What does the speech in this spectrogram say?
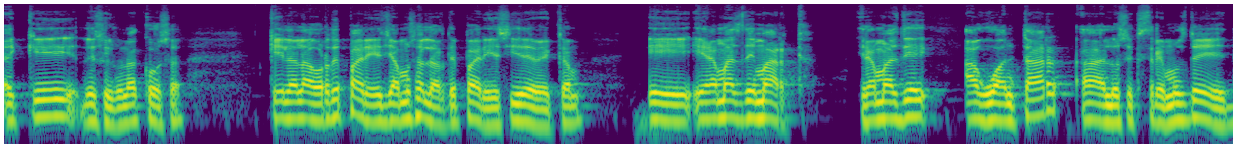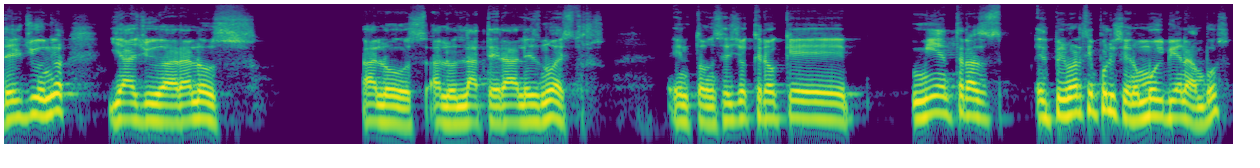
hay que decir una cosa, que la labor de Paredes, ya vamos a hablar de Paredes y de Beckham, eh, era más de marca, era más de aguantar a los extremos de- del Junior y ayudar a los, a, los, a los laterales nuestros. Entonces yo creo que mientras el primer tiempo lo hicieron muy bien ambos,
